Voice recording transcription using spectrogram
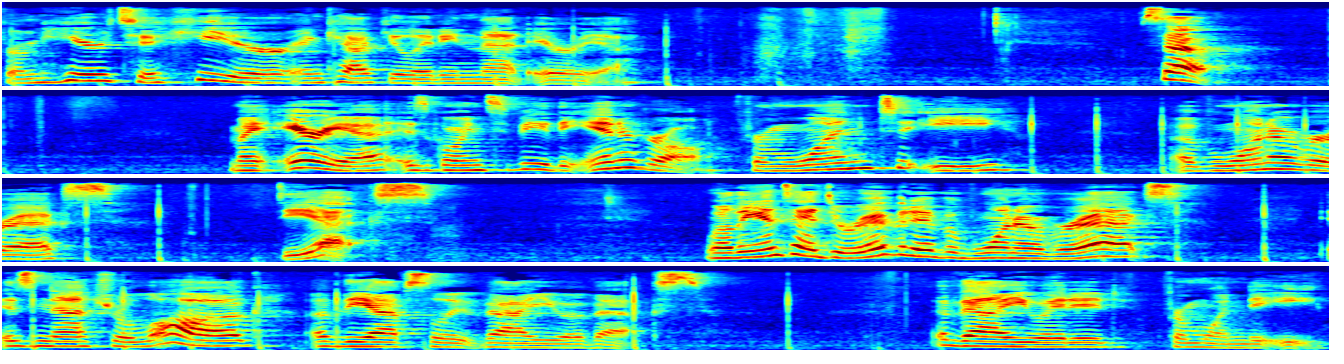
from here to here and calculating that area. So my area is going to be the integral from 1 to e of 1 over x dx. Well, the antiderivative of 1 over x is natural log of the absolute value of x, evaluated from 1 to e.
